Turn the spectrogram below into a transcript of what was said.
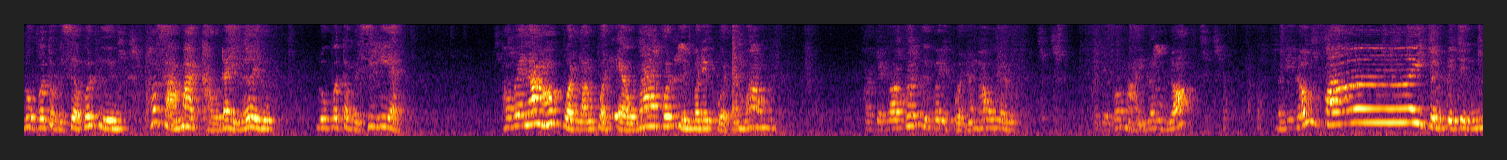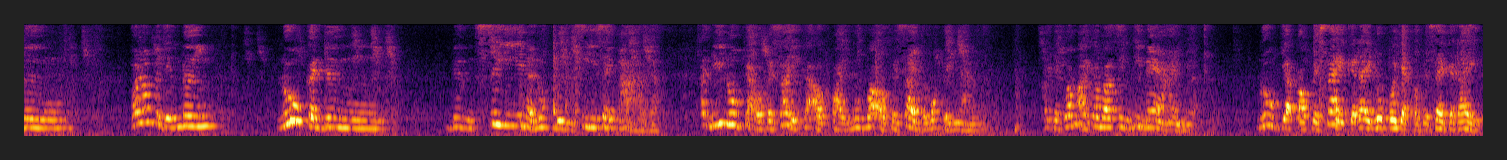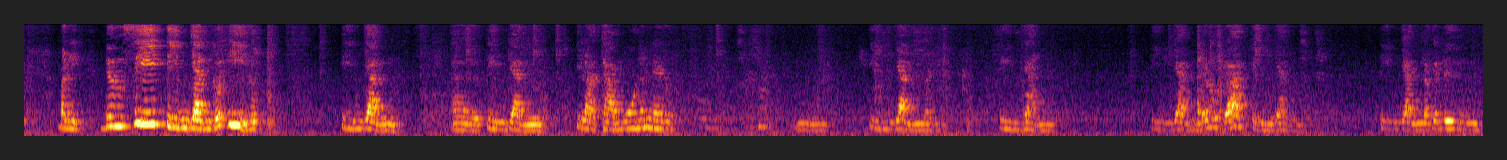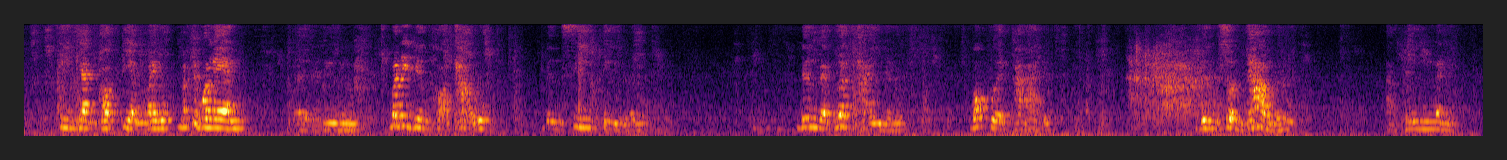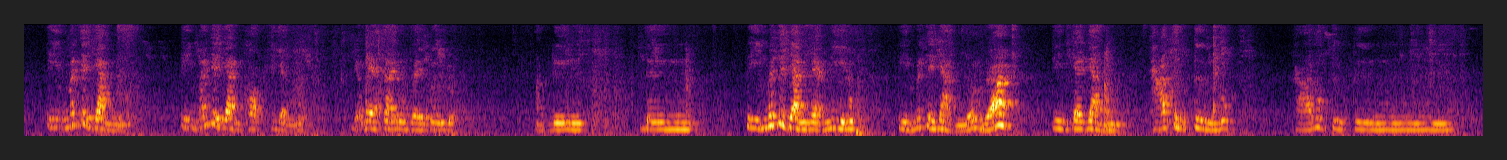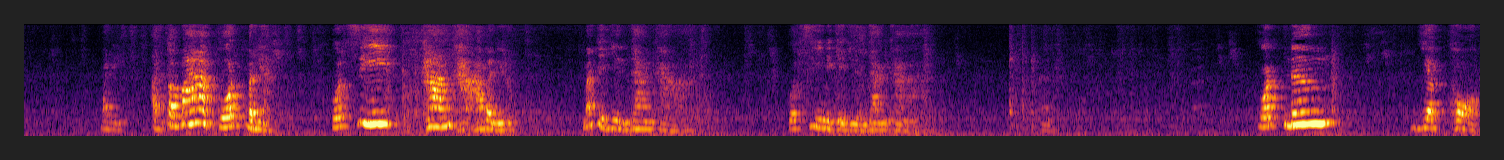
ลูกบ่ต้องไปเสือคนอื่นเขาสามารถเขาได้เลยลูกลูกบ่ต้องไปซีเรียสเพอเวลาเขาปวดหลังปวดแอวมากคนอื่นบ่ได้ปวดน้ำเฮาเขาใจว่าคนอื่นบ่ได้ปวดน้ำเฮาเลยลูกเขาใจว่าหมายแล้วลูกเนาะวันนี้ลงไปจนไปถึงหนึ่งพอลงไปถึงหนึ่งลูกก็ดึงดึงซีนะลูกดึงซีใส่ผ่าน่ะอันนี้ลูกจะเอาไปใส่ก็เอาไป ลูกว่าเอาไปใส่ก็ว่าเป็นยังเขาใจว่าหมายก็ว่าสิ่งที่แม่ให้เนี่ย ลูกอยากเอาไปใส่ก็ได้ ลูกไม่อยากเอาไปใส่ก็ได้บัดนี้ดึงซีตีนยันก็อี้ลูกตีนยันเอ่อตีนยันกีฬาทามูนั่นเลยลูกตีนยันมันตีนยันตีนยันแล้วลูกนะตีนยันตีนยันแล้วก็ดึงตีนยันขอบเตียงไว้ลูกมันจะบแรงเออดึงไม่ได้ดึงขอเท้าลูกดึงซีตีนเลยลูกดึงแบบเลือดไทยนะลูกบ่เปิดผ่าลูกดึงส้นเท้านะลูก มันตีนมันจะยันตีนมันจะยันขอบเตียงลูกเดี๋ยวแม่ใจลงไปเบิ่งลูกอะดึง ดึง ตีนมันจะยันแบบนี้ลูกตีนมันจะยันลูกนะตีนจะยันขาตึงๆลูกขาลูกตึงๆบัดนี้อันต่อมากดบัดเนี่ยกดซีทางขาบัดนี้ลูกมันจะยืนทางขากดซี่นี่จะยืนทางขากดหนึ่งเหยียบขอบ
